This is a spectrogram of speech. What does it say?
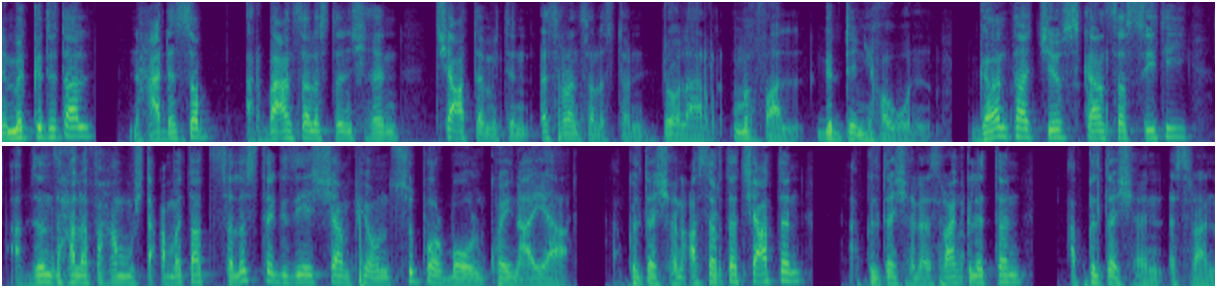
ንምክትታል ንሓደ ሰብ ኣርባዓን ሰለስተን ሽሕን ትሽዓተ ሚእትን ዕስራን ሰለስተን ዶላር ምኽፋል ግድን ይኸውን። ጋንታ ቺፍስ ካንሳስ ሲቲ ኣብዘን ዝሓለፋ ሓሙሽተ ዓመታት ሰለስተ ግዜ ሻምፕዮን ሱፐር ቦውል ኰይና እያ። ኣብ ክልተ ሽሕን ዓሰርተ ትሽዓተን፣ ኣብ ክልተ ሽሕን ዕስራን ክልተን፣ ኣብ ክልተ ሽሕን ዕስራን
